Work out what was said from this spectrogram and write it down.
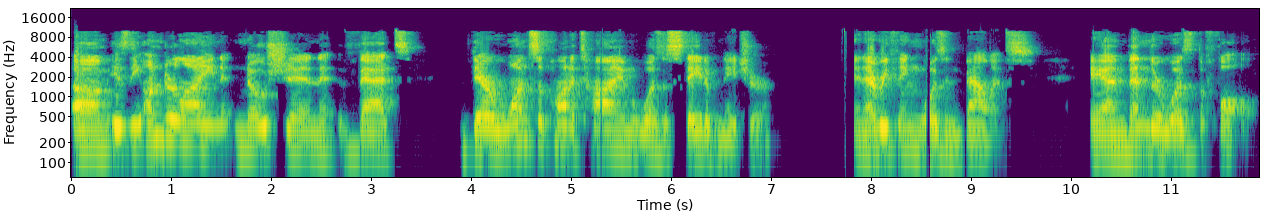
um, is the underlying notion that there once upon a time was a state of nature and everything was in balance. And then there was the fall.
